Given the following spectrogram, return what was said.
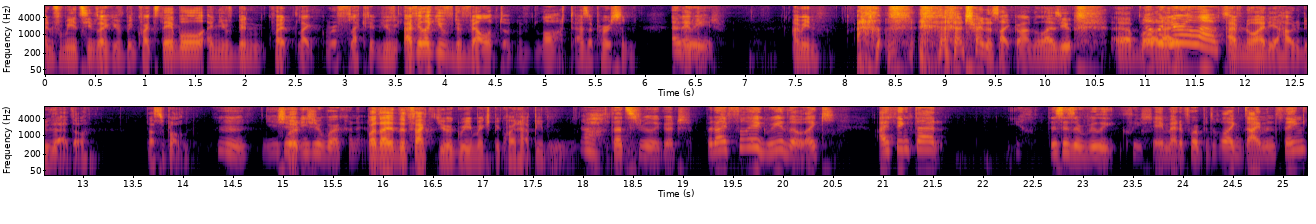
And for me, it seems like you've been quite stable and you've been quite like reflective. You, I feel like you've developed a lot as a person. lately. Agreed. I mean, I'm trying to psychoanalyze you, uh, but, no, but I, you're allowed to. I have no idea how to do that though. That's the problem. hmm, you should but- you should work on it. But I, the fact that you agree makes me quite happy. Oh, that's really good. But I fully agree though. Like I think that this is a really cliche metaphor, but the whole like diamond thing,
